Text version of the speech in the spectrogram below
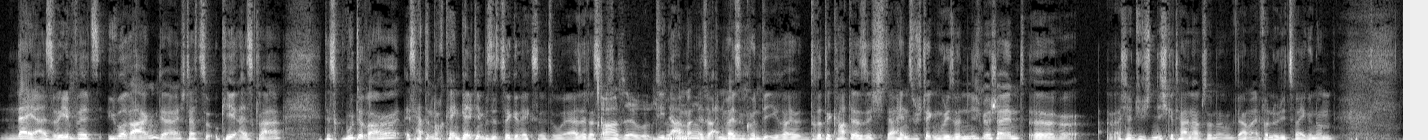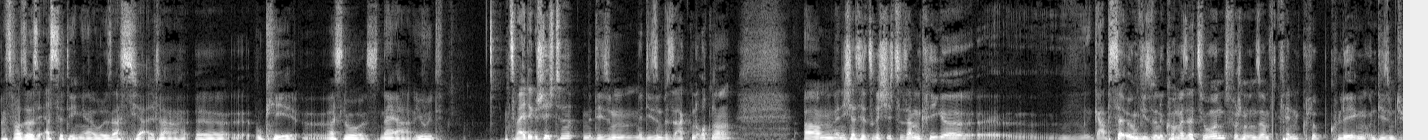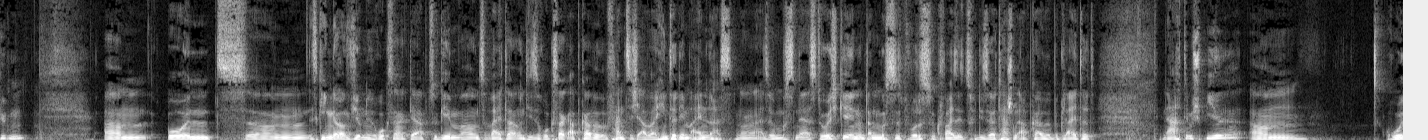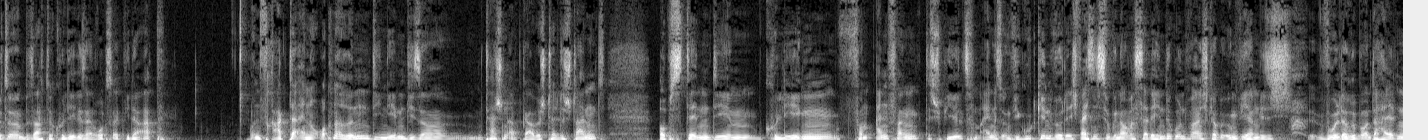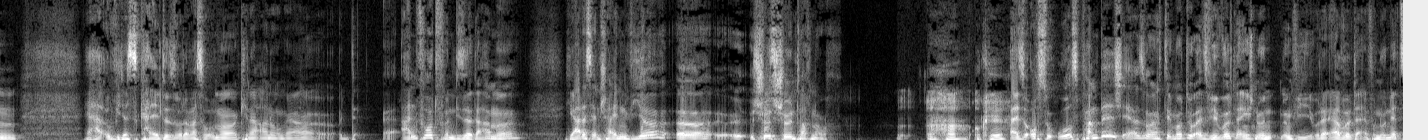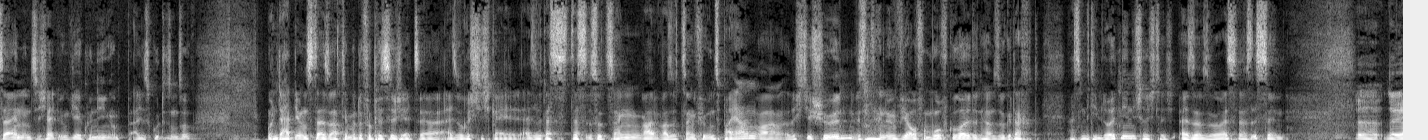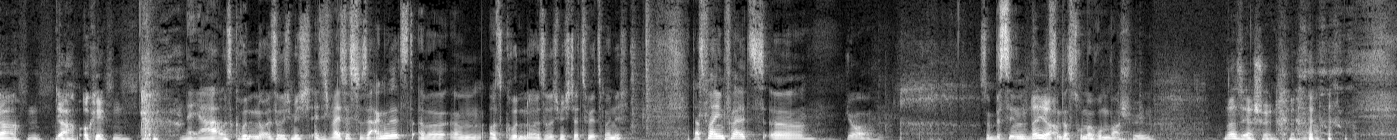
naja, also jedenfalls überragend, ja. Ich dachte so, okay, alles klar. Das Gute war, es hatte noch kein Geld den Besitzer gewechselt, so, ja. Also, dass ah, sehr gut. die Dame also anweisen konnte, ihre dritte Karte sich da hinzustecken, wo die Sonne nicht mehr scheint, äh, was ich natürlich nicht getan habe, sondern wir haben einfach nur die zwei genommen. Das war so das erste Ding, ja, wo du sagst, hier, Alter, äh, okay, was los? Naja, gut. Zweite Geschichte mit diesem, mit diesem besagten Ordner. Ähm, wenn ich das jetzt richtig zusammenkriege, äh, gab es da irgendwie so eine Konversation zwischen unserem Fanclub-Kollegen und diesem Typen. Ähm, und ähm, es ging da irgendwie um den Rucksack, der abzugeben war und so weiter. Und diese Rucksackabgabe befand sich aber hinter dem Einlass. Ne? Also wir mussten erst durchgehen und dann musstest, wurdest du quasi zu dieser Taschenabgabe begleitet. Nach dem Spiel ähm, holte besagter Kollege seinen Rucksack wieder ab und fragte eine Ordnerin, die neben dieser Taschenabgabestelle stand, ob es denn dem Kollegen vom Anfang des Spiels, vom eines irgendwie gut gehen würde. Ich weiß nicht so genau, was da der Hintergrund war. Ich glaube, irgendwie haben die sich wohl darüber unterhalten, ja, irgendwie das Kalt ist oder was auch immer, keine Ahnung, ja. Antwort von dieser Dame, ja, das entscheiden wir, äh, tschüss, schönen Tag noch. Aha, okay. Also auch so urspampig, eher so nach dem Motto, also wir wollten eigentlich nur irgendwie, oder er wollte einfach nur nett sein und sich halt irgendwie erkundigen, ob alles gut ist und so. Und da hat die uns da gesagt, dem Motto, verpiss dich jetzt, ja. Also richtig geil. Also das, das ist sozusagen, war, war sozusagen für uns Bayern, war richtig schön. Wir sind dann irgendwie auch vom Hof gerollt und haben so gedacht, was ist mit den Leuten hier nicht richtig? Also so, weißt du, was ist denn? Äh, naja, hm, ja, okay. Hm. Naja, aus Gründen äußere ich mich, also ich weiß, was du sagen willst, aber ähm, aus Gründen äußere ich mich dazu jetzt mal nicht. Das war jedenfalls, äh, ja, so ein bisschen, naja. bisschen das drumherum war schön. Na, sehr schön. Ja.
